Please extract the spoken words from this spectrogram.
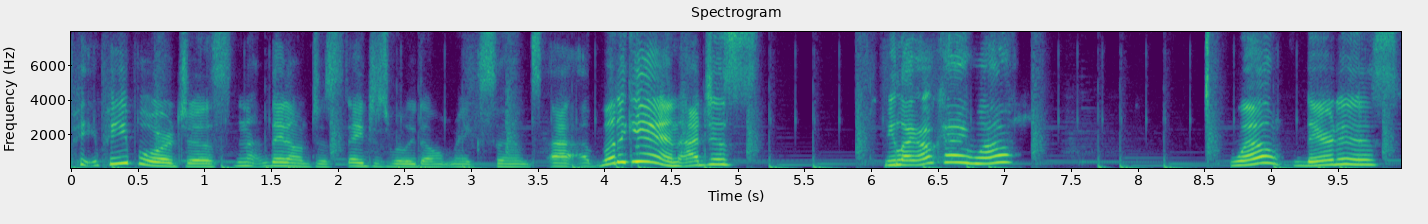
pe- people are just no, they don't just they just really don't make sense. Uh, but again, I just be like, okay, well, well, there it is.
